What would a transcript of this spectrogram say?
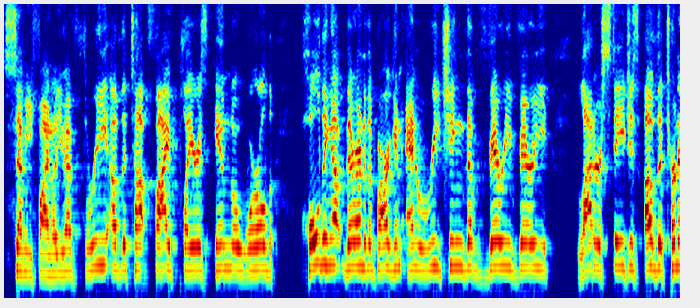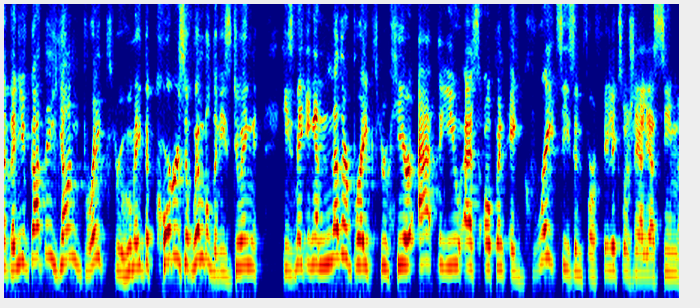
semifinal. You have three of the top five players in the world holding up their end of the bargain and reaching the very, very latter stages of the tournament. Then you've got the young breakthrough who made the quarters at Wimbledon. He's doing, he's making another breakthrough here at the US Open. A great season for Felix Auger Aliassime.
